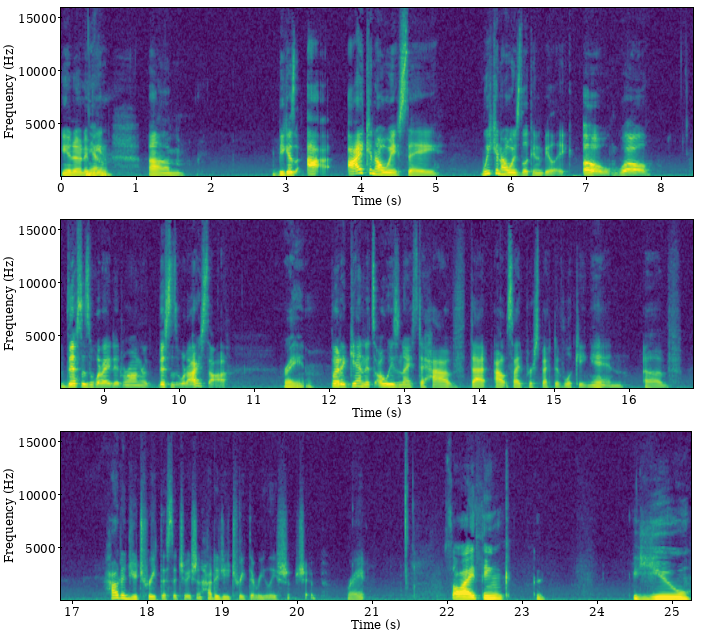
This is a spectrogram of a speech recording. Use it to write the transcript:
You know what i Yeah. mean um, because i i can always say we can always look and be like oh well this is what i did wrong or this is what i saw Right. but again, it's always nice to have that outside perspective looking in of how did you treat the situation? How did you treat the relationship? Right? So I think you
